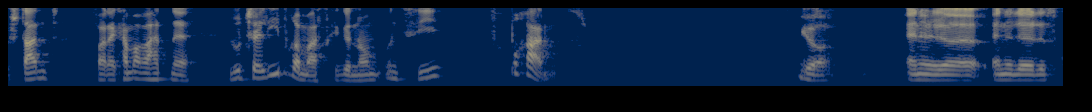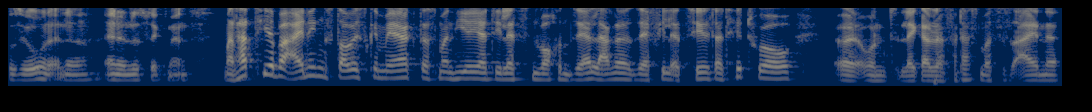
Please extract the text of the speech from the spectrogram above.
stand vor der Kamera, hat eine Lucha Libre Maske genommen und sie verbrannt. Ja, Ende der, Ende der Diskussion, Ende, Ende des Segments. Man hat hier bei einigen Stories gemerkt, dass man hier ja die letzten Wochen sehr lange sehr viel erzählt hat. Hitro äh, und Legado Phantasma ist das eine,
